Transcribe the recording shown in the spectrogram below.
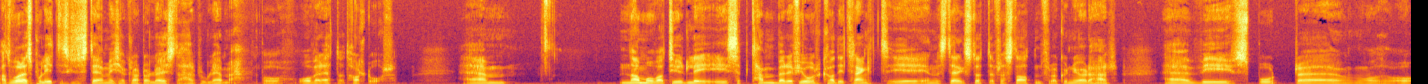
at vårt politiske system ikke har klart å løse dette problemet på over ett og et halvt år. Um, Nammo var tydelig i september i fjor hva de trengte i investeringsstøtte fra staten for å kunne gjøre det her. Uh, vi spurte og, og,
